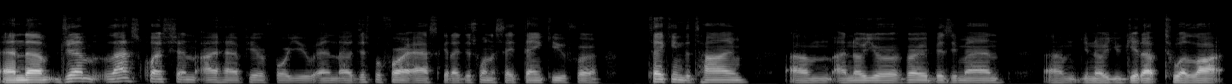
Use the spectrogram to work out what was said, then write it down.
And um, Jem, last question I have here for you. And uh, just before I ask it, I just want to say thank you for taking the time. Um, I know you're a very busy man. Um, you know, you get up to a lot.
